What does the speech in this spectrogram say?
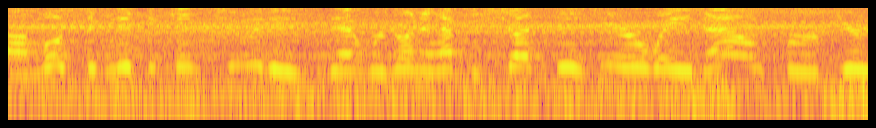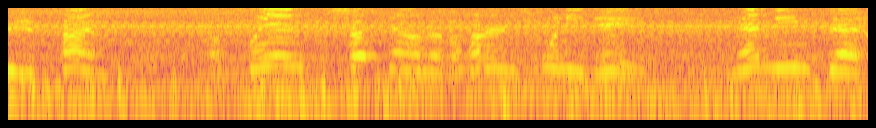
Uh, most significant to it is that we're going to have to shut this airway down for a period of time, a planned shutdown of 120 days. And that means that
